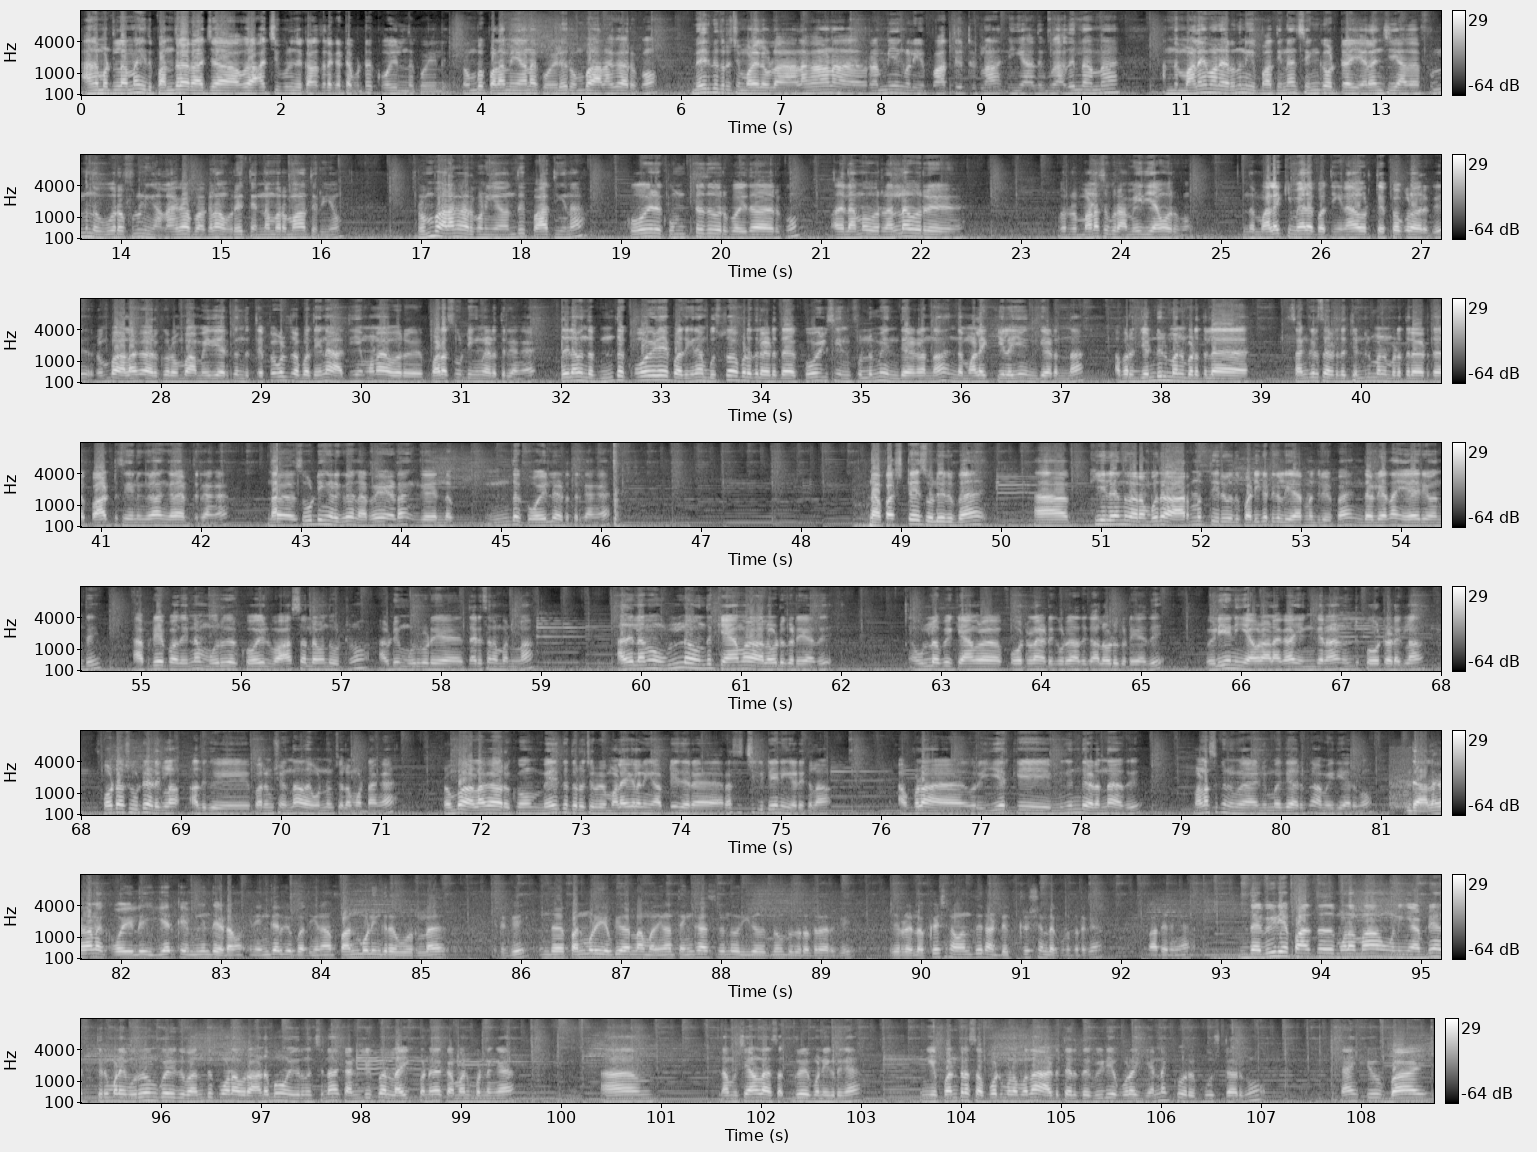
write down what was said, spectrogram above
அது மட்டும் இல்லாமல் இது பந்தள ராஜா அவர் ஆட்சி புரிஞ்ச காலத்தில் கட்டப்பட்ட கோயில் இந்த கோயில். ரொம்ப பழமையான கோயில் ரொம்ப அழகாக இருக்கும். மேற்கு தொடர்ச்சி மலையில் உள்ள அழகான ரம்யங்கள் நீங்கள் பார்த்துட்டு இருக்கலாம். நீங்கள் அது அது இல்லாமல் அந்த மலை மலை இருந்து நீங்கள் பார்த்தீங்கன்னா செங்கோட்டை இளஞ்சி அதை ஃபுல் இந்த ஊரை ஃபுல்லும் நீங்கள் அழகாக பார்க்கலாம். ஒரே தென்னை மரமாக தெரியும். ரொம்ப அழகாக இருக்கும். நீங்கள் வந்து பார்த்தீங்கன்னா கோயிலை கும்பிட்டது ஒரு இதாக இருக்கும். அது இல்லாமல் ஒரு நல்ல ஒரு ஒரு மனசுக்கு ஒரு அமைதியாகவும் இருக்கும். இந்த மலைக்கு மேலே பார்த்தீங்கன்னா ஒரு தெப்பக்குளம் இருக்குது ரொம்ப அழகாக இருக்கும் ரொம்ப அமைதியாக இருக்கும். இந்த தெப்பக்குளத்தில் பார்த்தீங்கன்னா அதிகமான ஒரு பட ஷூட்டிங்லாம் எடுத்திருக்காங்க. அதில் இந்த இந்த கோயிலே பார்த்தீங்கன்னா புஷ்பா படத்தில் எடுத்த கோயில் சீன் ஃபுல்லுமே இந்த இடம் தான். இந்த மலை கீழேயும் இந்த இடம் தான். அப்புறம் ஜென்டில்மேன் படத்தில் சங்கர் சார் எடுத்த ஜென்டில்மேன் படத்தில் எடுத்த பாட்டு சீனுங்கலாம் இங்கே தான் எடுத்திருக்காங்க. நான் ஷூட்டிங் எடுக்கிற நிறைய இடம் இங்கே இந்த இந்த கோயிலில் எடுத்திருக்காங்க. நான் ஃபஸ்ட்டே சொல்லியிருப்பேன் கீழேருந்து வரும்போது அறநூற்றி இருபது படிக்கட்டுகள் ஏறணும்னு சொல்லியிருப்பேன். இந்த வழியாக தான் ஏறி வந்து அப்படியே பார்த்தீங்கன்னா முருகர் கோயில் வாசலில் வந்து விட்டுரும். அப்படியே முருகருடைய தரிசனம் பண்ணலாம். அது இல்லாமல் உள்ளே வந்து கேமரா அலௌடு கிடையாது. உள்ளே போய் கேமரா ஃபோட்டோலாம் எடுக்கக்கூடாது அதுக்கு அலௌடு கிடையாது. வெளியே நீங்கள் எவ்வளோ அழகாக எங்கேனாலும் நின்று ஃபோட்டோ எடுக்கலாம். ஃபோட்டோ ஷூட்டும் எடுக்கலாம். அதுக்கு பர்மிஷன் தான். அதை ஒன்றும் சொல்ல மாட்டாங்க. ரொம்ப அழகாக இருக்கும். மேற்கு தொடர்ச்சியுடைய மலைகளை நீங்கள் அப்படியே ரசிச்சுக்கிட்டே நீங்கள் எடுக்கலாம். அவ்வளோ ஒரு இயற்கை மிகுந்த இடம் தான் அது. மனசுக்கு நிம்ம நிம்மதியாக இருக்கும் அமைதியாக இருக்கும். இந்த அழகான கோயில் இயற்கை மிகுந்த இடம் இது எங்கே இருக்குது பார்த்தீங்கன்னா பன்மொழிங்கிற ஊரில் இருக்குது இந்த பன்மொழி எப்படி வரலாம் பார்த்தீங்கன்னா தென்காசிலேருந்து ஒரு இருபது கிலோமீட்டர் தூரத்தில் இருக்குது இதோட லொக்கேஷனை வந்து நான் டிஸ்கிரிப்ஷனில் கொடுத்துருக்கேன். பார்த்துடுங்க. இந்த வீடியோ பார்த்தது மூலமாக உங்க நீங்கள் அப்படியே திருமலை முருகன் கோயிலுக்கு வந்து போன ஒரு அனுபவம் இருந்துச்சுன்னா கண்டிப்பாக லைக் பண்ணுங்கள் கமெண்ட் பண்ணுங்கள் நம்ம சேனலை சப்ஸ்கிரைப் பண்ணிக்கிடுங்க. நீங்கள் பண்ணுற சப்போர்ட் மூலமாக தான் அடுத்தடுத்த வீடியோ போட எனக்கு ஒரு பூஸ்ட்டாக இருக்கும். Thank you bye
